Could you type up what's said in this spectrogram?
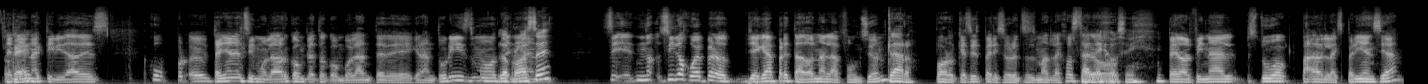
tenían actividades, ju- eh, tenían el simulador completo con volante de Gran Turismo. ¿Lo tenían- probaste? Sí, no, sí lo jugué, pero llegué apretadón a la función. Claro, Porque si es Perisur, entonces es más lejos. está pero- lejos, sí. pero al final estuvo padre la experiencia.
